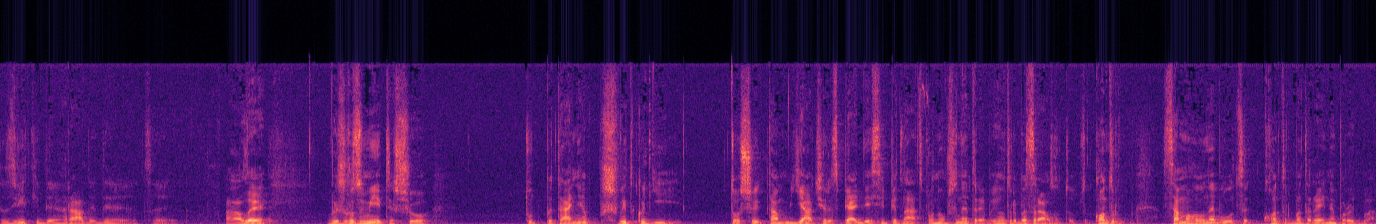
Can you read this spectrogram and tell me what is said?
це. Звідки, де гради, де це. Але ви ж розумієте, що тут питання швидкодії. То, що там я через 5, 10, 15, воно вже не треба, його треба зразу. Тобто контр... Саме головне було це контрбатарейна боротьба.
